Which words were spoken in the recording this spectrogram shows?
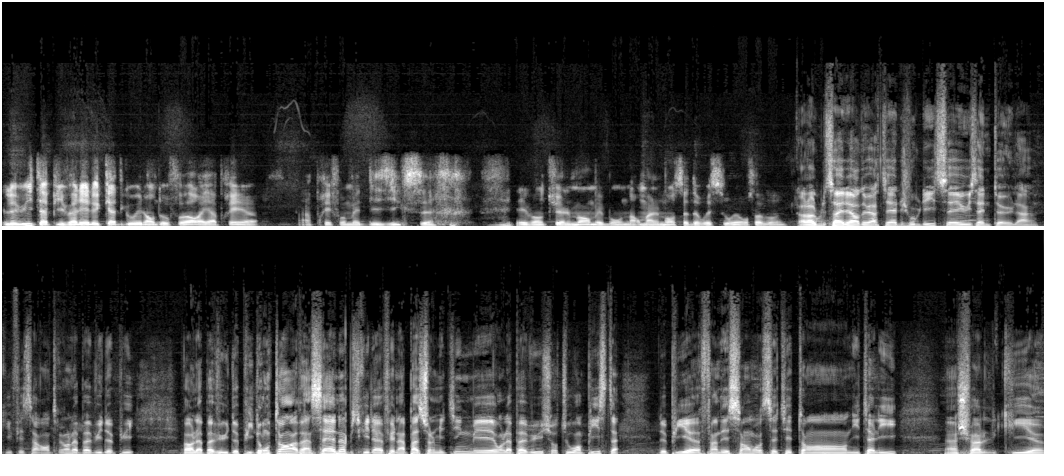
le 8 Happy Valley, le 4 Goélando Fort et après, euh, après faut mettre des X éventuellement, mais bon, normalement, ça devrait sourire aux favoris. Alors l'outsider de RTL, je vous le dis, c'est Usain hein, qui fait sa rentrée. On l'a pas vu depuis, on l'a pas vu depuis longtemps à Vincennes, puisqu'il a fait l'impasse sur le meeting, mais on l'a pas vu surtout en piste depuis euh, fin décembre. C'était en Italie, un cheval qui, euh,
